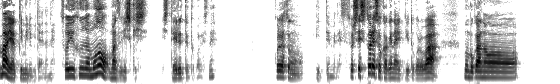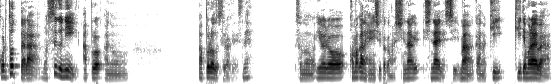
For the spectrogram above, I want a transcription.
まあやってみるみたいなね。そういうふうなものをまず意識ししてるっていうところですね。これがその1点目です。そしてストレスをかけないっていうところはもう僕あのこれ撮ったらもうすぐにアップロあのアップロードするわけですね。そのいろいろ細かな編集とかもしないしないですしまああの聞聞いてもらえば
